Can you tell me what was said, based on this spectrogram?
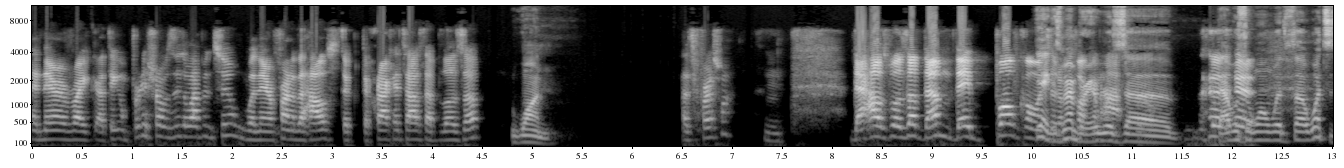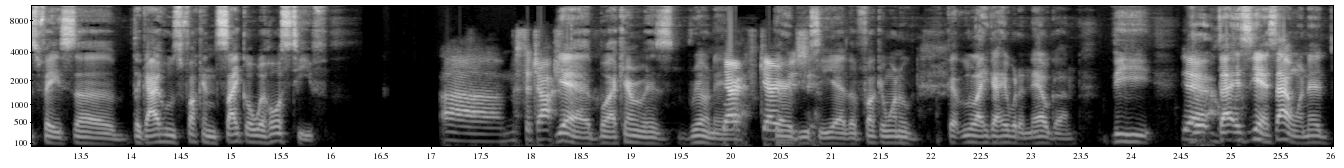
and they're like I think I'm pretty sure it was Lethal Weapon two when they're in front of the house, the the crackhead's house that blows up. One. That's the first one. Hmm. That house blows up. Them they both go Yeah, into because remember it was uh that was the one with uh, what's his face uh the guy who's fucking psycho with horse teeth. uh, Mr. Josh. Yeah, but I can't remember his real name. Gary Gary, Gary Busey. Busey. Yeah, the fucking one who got, like got hit with a nail gun. The Yeah. The- that is yeah, it's that one. It,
